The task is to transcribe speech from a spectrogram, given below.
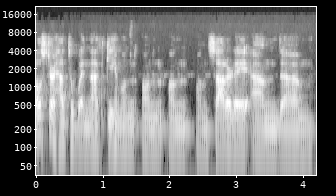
Ulster had to win that game on on on on Saturday, and. Um,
